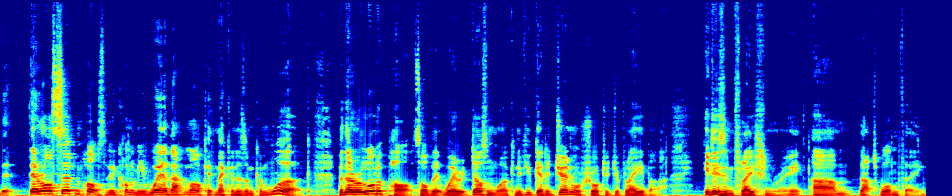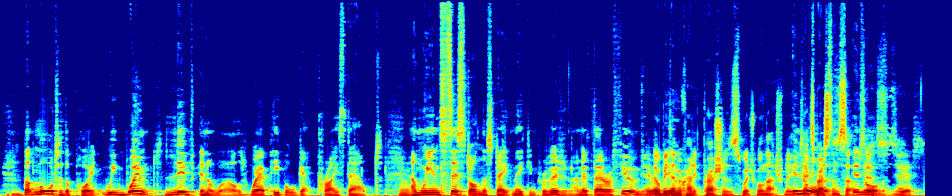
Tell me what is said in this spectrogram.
There are certain parts of the economy where that market mechanism can work, but there are a lot of parts of it where it doesn't work. And if you get a general shortage of labour, it is inflationary. Um, that's one thing. But more to the point, we won't live in a world where people get priced out, and we insist on the state making provision. And if there are fewer and Yeah, there'll be democratic pressures which will naturally enormous, express themselves. yes, Enormous, yeah. yes.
